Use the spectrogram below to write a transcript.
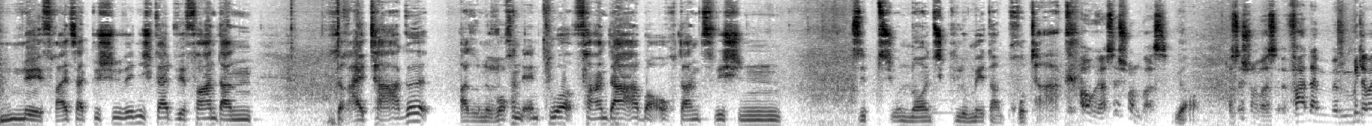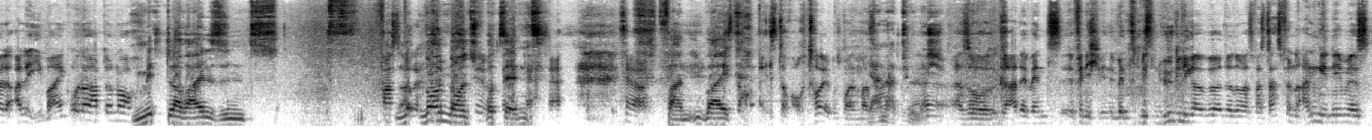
Nee, Freizeitgeschwindigkeit. Wir fahren dann drei Tage, also eine Wochenendtour, fahren da aber auch dann zwischen 70 und 90 Kilometern pro Tag. Oh, das ist schon was. Ja. Das ist schon was. Fahrt ihr mittlerweile alle E-Bike oder habt ihr noch Mittlerweile sind fast alle? 99 Prozent ja. fahren E-Bike. Ist doch, ist doch auch toll, muss man mal Ja, sagen. natürlich. Ne? Also gerade wenn es, finde ich, wenn es ein bisschen hügeliger wird oder sowas, was das für ein angenehmes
